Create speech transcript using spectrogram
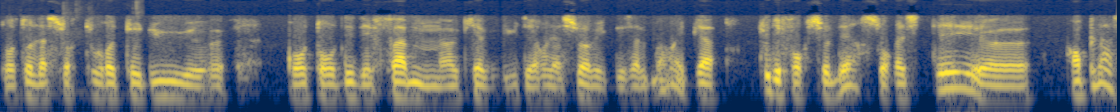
dont on a surtout retenu quand on dit des femmes qui avaient eu des relations avec des Allemands, et eh bien tous les fonctionnaires sont restés en place.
